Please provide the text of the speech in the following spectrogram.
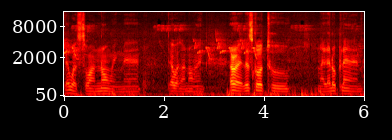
that was so annoying, man. That was annoying. Alright, let's go to my little plan.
